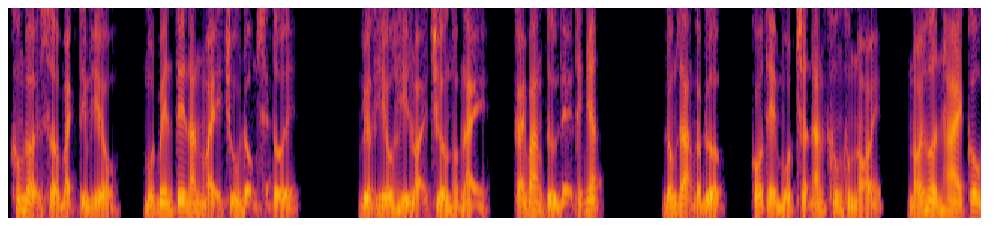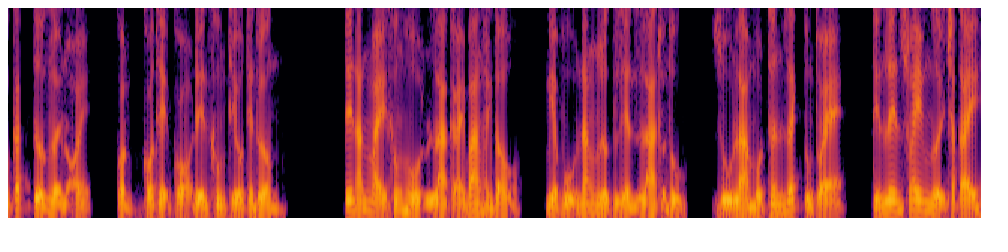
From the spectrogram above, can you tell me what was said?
Không đợi sở bạch tìm hiểu, một bên tên ăn mày chủ động sẽ tới. Việc hiếu hỉ loại trường hợp này, cái bang tử đệ thích nhất. Đồng dạng gặp được, có thể một trận ăn không không nói nói hơn hai câu cắt tường lời nói, còn có thể cọ đến không thiếu tiền thưởng. Tên ăn mày không hổ là cái bang hành tẩu, nghiệp vụ năng lực liền là thuần thục, dù là một thân rách tung tóe, tiến lên xoay người chắc tay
